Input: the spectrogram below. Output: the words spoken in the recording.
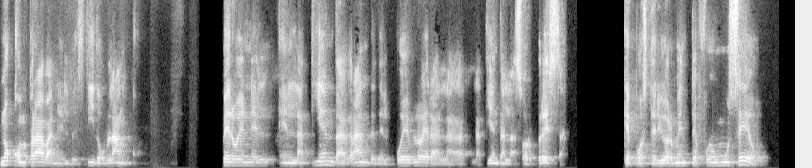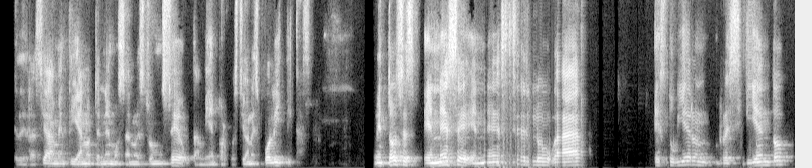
no compraban el vestido blanco pero en, el, en la tienda grande del pueblo era la, la tienda La Sorpresa, que posteriormente fue un museo. Desgraciadamente ya no tenemos a nuestro museo, también por cuestiones políticas. Entonces, en ese, en ese lugar estuvieron residiendo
